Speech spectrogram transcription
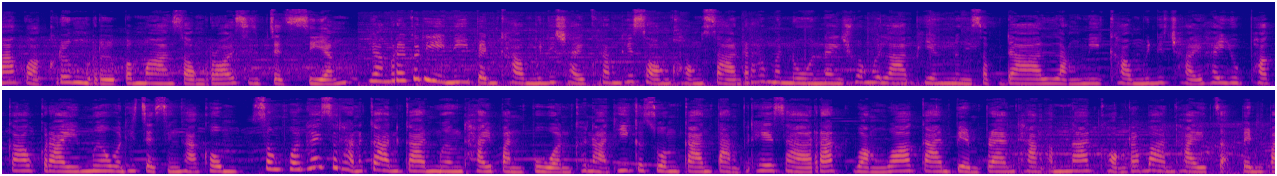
มากกว่าครึ่ง หรือประมาณ 247 เสียง อย่างไรก็ดีนี่เป็นคำวินิจฉัยครั้งที่ 2 ของสารรัฐธรรมนูญในช่วงเวลาเพียงหนึ่งสัปดาห์ หลังมีคำวินิจฉัยให้ยุบพักก้าวไกล เมื่อวันที่ 7 สิงหาคม ส่งผลให้สถานการณ์การเมืองไทยปั่นป่วนขณะที่กระทรวงการต่างประเทศสหรัฐหวังว่าการเปลี่ยนแปลงทางอำนาจของรัฐบาลไทยจะเป็นไป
